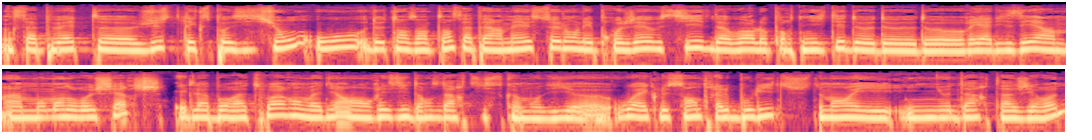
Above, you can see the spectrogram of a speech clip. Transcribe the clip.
Donc ça peut être euh, juste l'exposition ou de temps en temps ça permet, selon les projets aussi, d'avoir l'opportunité de, de, de réaliser un, un moment de recherche et de laboratoire, on va dire en résidence d'artistes comme on dit, euh, ou avec le centre El Boulit justement et Igno d'Art à Gérone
